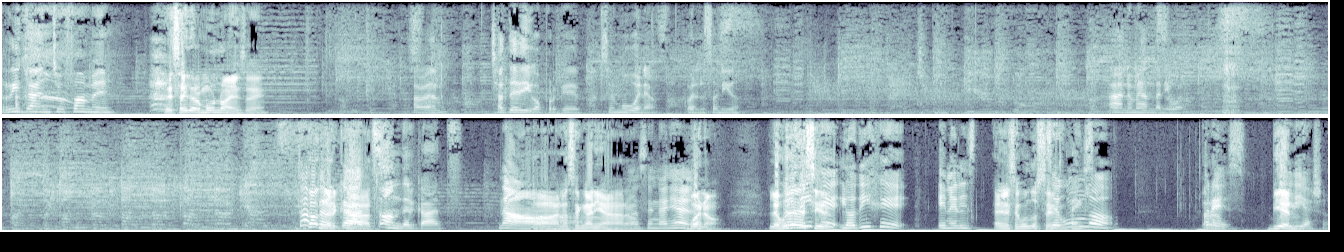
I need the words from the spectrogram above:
Rita, enchufame. De Sailor Moon no es, ¿eh? A ver, ya te digo, porque soy muy buena con el sonido. Ah, no me andan igual. Thundercats. Thundercats. No. Ah, nos engañaron. Nos engañaron. Bueno, les voy a decir. Lo dije en el. En el segundo cero. Segundo. Tres. Bien. Yo.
